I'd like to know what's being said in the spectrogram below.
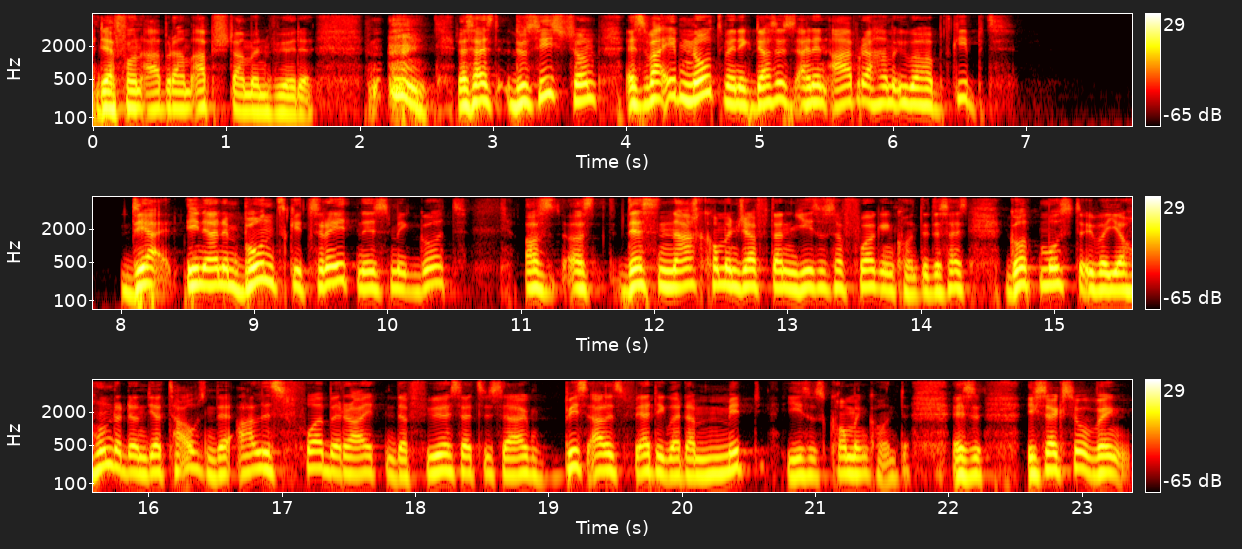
der von Abraham abstammen würde. Das heißt, du siehst schon, es war eben notwendig, dass es einen Abraham überhaupt gibt der in einen Bund getreten ist mit Gott, aus, aus, dessen Nachkommenschaft dann Jesus hervorgehen konnte. Das heißt, Gott musste über Jahrhunderte und Jahrtausende alles vorbereiten dafür, sozusagen, bis alles fertig war, damit Jesus kommen konnte. Also, ich sage so, wenn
